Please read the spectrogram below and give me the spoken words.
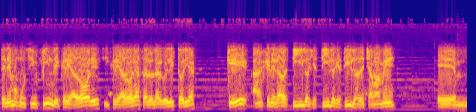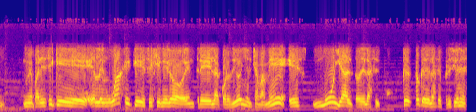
tenemos un sinfín de creadores y creadoras a lo largo de la historia que han generado estilos y estilos y estilos de chamamé. Eh, me parece que el lenguaje que se generó entre el acordeón y el chamamé es muy alto, de las, creo que de las expresiones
